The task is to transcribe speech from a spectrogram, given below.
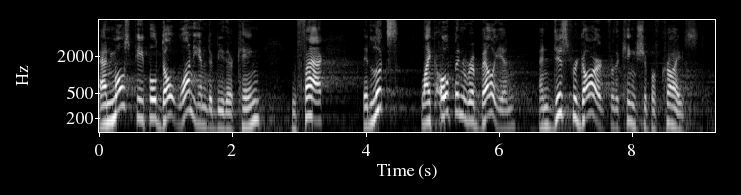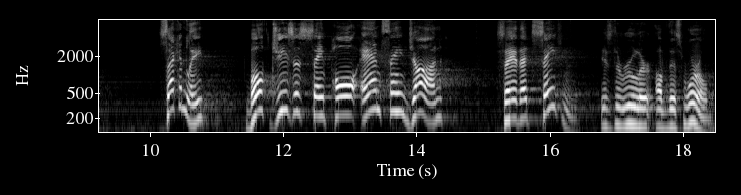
And most people don't want him to be their king. In fact, it looks like open rebellion and disregard for the kingship of Christ. Secondly, both Jesus, St. Paul, and St. John say that Satan is the ruler of this world.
